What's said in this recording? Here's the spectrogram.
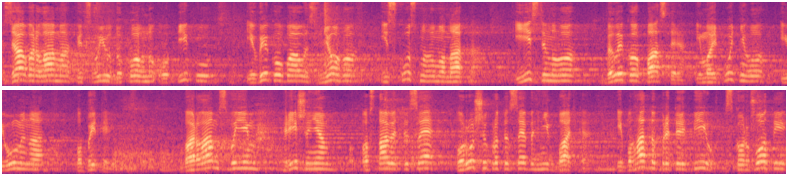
взяв Варлама під свою духовну опіку і виковбав з нього іскусного монаха, і істинного великого пастиря і майбутнього іумена обителі. Варлам своїм рішенням оставити все порушив проти себе гнів батька і багато претерпів скорботи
